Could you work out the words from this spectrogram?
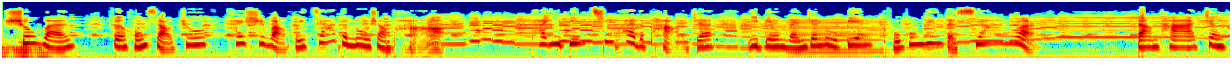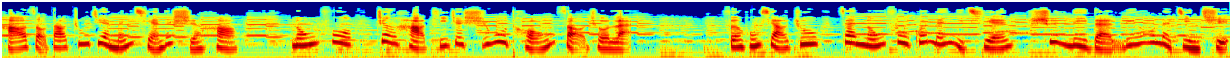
说完。粉红小猪开始往回家的路上跑，它一边轻快地跑着，一边闻着路边蒲公英的香味儿。当它正好走到猪圈门前的时候，农妇正好提着食物桶走出来。粉红小猪在农妇关门以前顺利地溜了进去。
